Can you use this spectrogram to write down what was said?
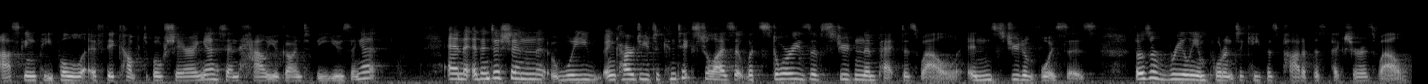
asking people if they're comfortable sharing it and how you're going to be using it. And in addition, we encourage you to contextualize it with stories of student impact as well, in student voices. Those are really important to keep as part of this picture as well.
